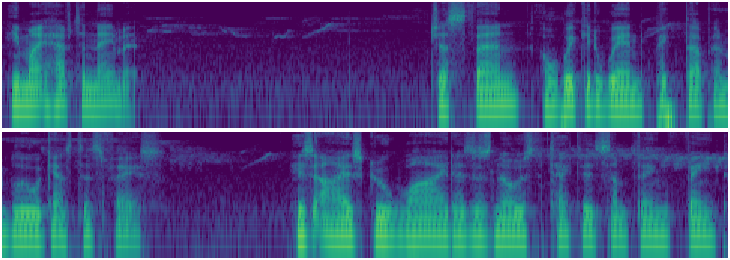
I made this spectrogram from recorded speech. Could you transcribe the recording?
he might have to name it. Just then, a wicked wind picked up and blew against his face. His eyes grew wide as his nose detected something faint,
